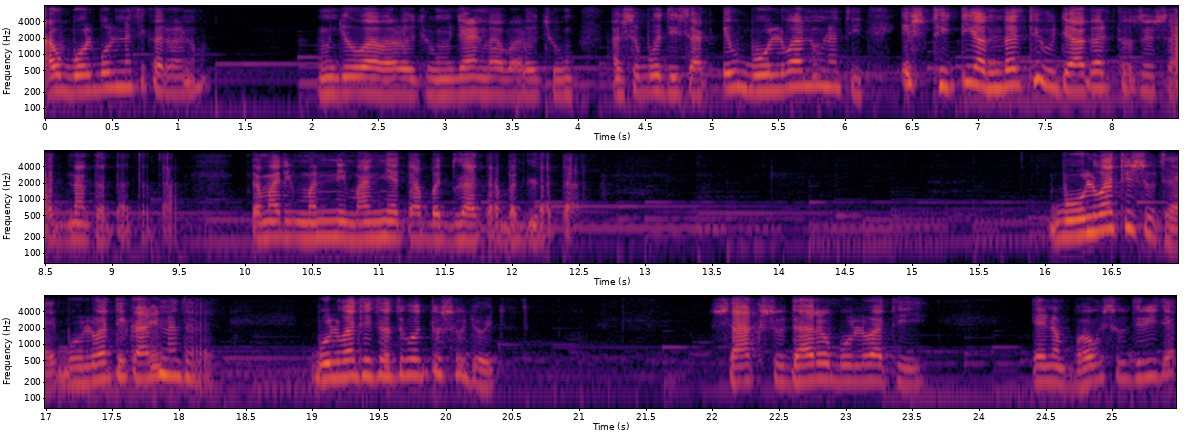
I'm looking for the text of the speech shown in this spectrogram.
આવું બોલ બોલ નથી કરવાનું? હું જોવા વાળો છું, હું જાણવા વાળો છું, આ સુબોધી શાક, એવું બોલવાનું નથી. એ સ્થિતિ અંદરથી ઉજાગર થશે, સાધના થતા થતા. તમારી મનની માન્યતા બદલાતા બદલાતા. બોલવાથી શું થાય? બોલવાથી કાંઈ ન થાય. બોલવાથી થતું હોત તો શું જોઈતું શાક સુધારો બોલવાથી, એનો ભાવ સુધરી જાય.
